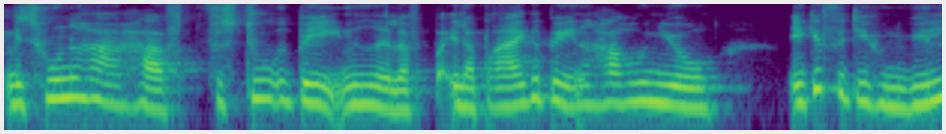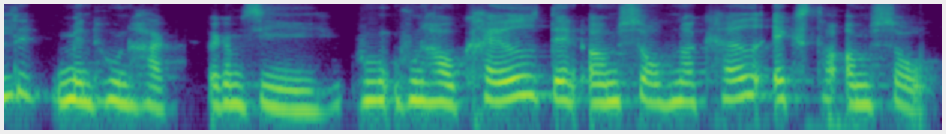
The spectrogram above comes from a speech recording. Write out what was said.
hvis hun har haft forstuet benet eller, eller brækket benet, har hun jo ikke fordi hun ville det, men hun har, hvad kan man sige, hun, hun har jo krævet den omsorg, hun har krævet ekstra omsorg.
